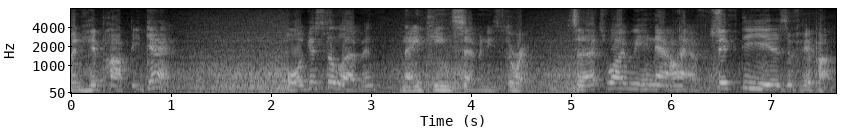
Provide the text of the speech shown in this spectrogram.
when hip hop began. August 11th 1973 so that's why we now have 50 years of hip hop.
